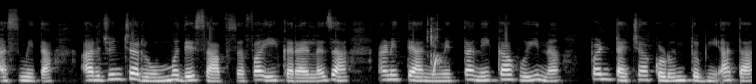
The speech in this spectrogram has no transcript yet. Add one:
अस्मिता अर्जुनच्या रूममध्ये साफसफाई करायला जा आणि त्यानिमित्ताने का होईना पण त्याच्याकडून तुम्ही आता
